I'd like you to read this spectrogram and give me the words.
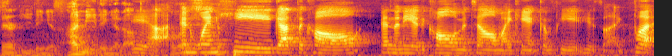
They're eating it. I'm eating it up. yeah. I'm And when he got the call, and then he had to call him and tell him I can't compete, he's like, but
